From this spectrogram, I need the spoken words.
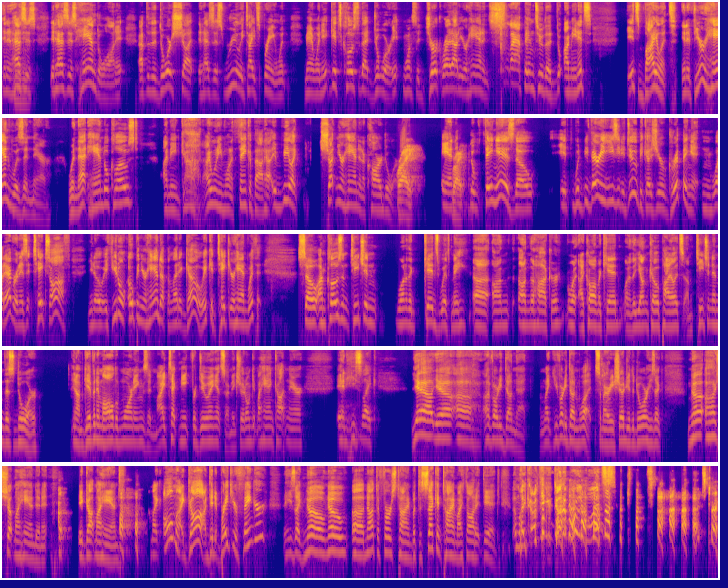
and it has mm-hmm. this it has this handle on it. After the door's shut it has this really tight spring. When man when it gets close to that door it wants to jerk right out of your hand and slap into the door i mean it's it's violent. And if your hand was in there when that handle closed i mean god i wouldn't even want to think about how it'd be like shutting your hand in a car door. Right. And right. the thing is though it would be very easy to do because you're gripping it and whatever. And as it takes off, you know, if you don't open your hand up and let it go, it could take your hand with it. So I'm closing teaching one of the kids with me uh, on on the Hawker. What I call him a kid, one of the young co-pilots. I'm teaching him this door, and I'm giving him all the warnings and my technique for doing it. So I make sure I don't get my hand caught in there. And he's like, "Yeah, yeah, uh, I've already done that." I'm like, you've already done what? Somebody already showed you the door? He's like, no, I shut my hand in it. It got my hand. I'm like, oh my God, did it break your finger? And he's like, no, no, uh, not the first time, but the second time I thought it did. I'm like, oh, you've done it more than once. That's great.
